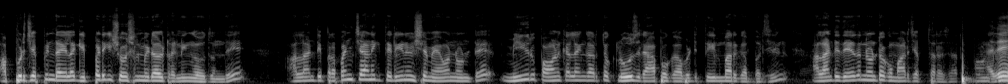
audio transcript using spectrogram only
అప్పుడు చెప్పిన డైలాగ్ ఇప్పటికీ సోషల్ మీడియాలో ట్రెండింగ్ అవుతుంది. అలాంటి ప్రపంచానికి తెలియని విషయం ఏమన్నా ఉంటే మీరు పవన్ కళ్యాణ్ గారితో క్లోజ్ ర్యాపో కాబట్టి తీన్ మార్ గబ్బర్ సింగ్ అలాంటిది ఏదైనా ఉంటే ఒక మాట చెప్తారా సార్ పవన్ అదే.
